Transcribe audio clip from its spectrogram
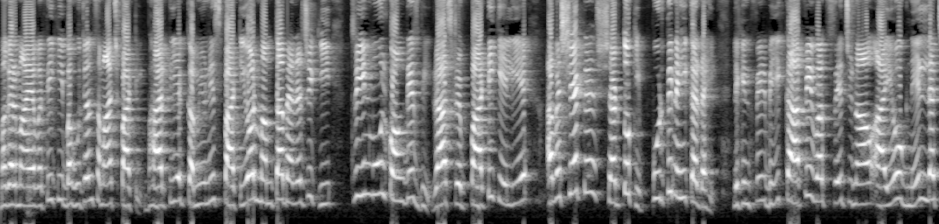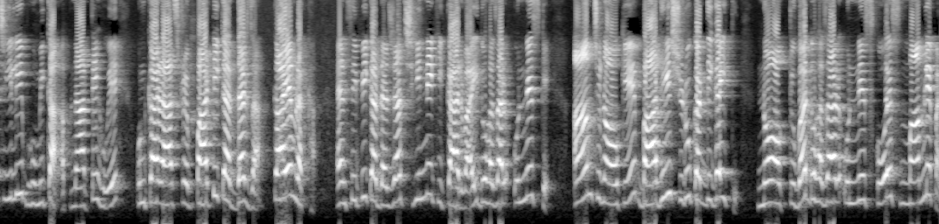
मगर मायावती की बहुजन समाज पार्टी, भारतीय कम्युनिस्ट पार्टी और ममता बनर्जी की तृणमूल कांग्रेस भी राष्ट्रीय पार्टी के लिए आवश्यक शर्तों की पूर्ति नहीं कर रही, लेकिन फिर भी काफ़ी वक्त से चुनाव आयोग ने लचीली भूमिका अपनाते हुए उनका राष्ट्रीय पार्टी का दर्जा कायम रखा। एनसीपी का दर्जा छीनने की कार्रवाई 2019 के आम चुनाव के बाद ही शुरू कर दी गई थी। 9 अक्टूबर 2019 को इस मामले पर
